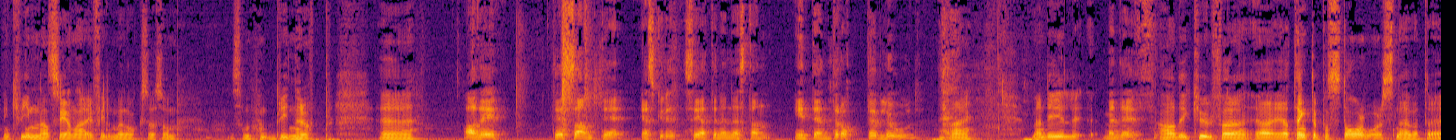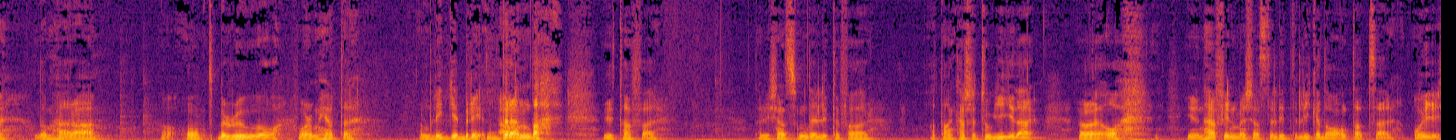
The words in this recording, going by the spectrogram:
en kvinna senare i filmen också som, som brinner upp. Eh, Ja, det är, det är sant. Det, jag skulle säga att den är nästan inte en droppe blod. nej. Men det är, Men det är... ja, det är kul för jag, jag tänkte på Star Wars när vet du, de här uh, Aunt Beru och vad de heter. De ligger br- brända utanför. Där det känns som det är lite för att han kanske tog i där. Eh, och I den här filmen känns det lite likadant att så här, oj,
